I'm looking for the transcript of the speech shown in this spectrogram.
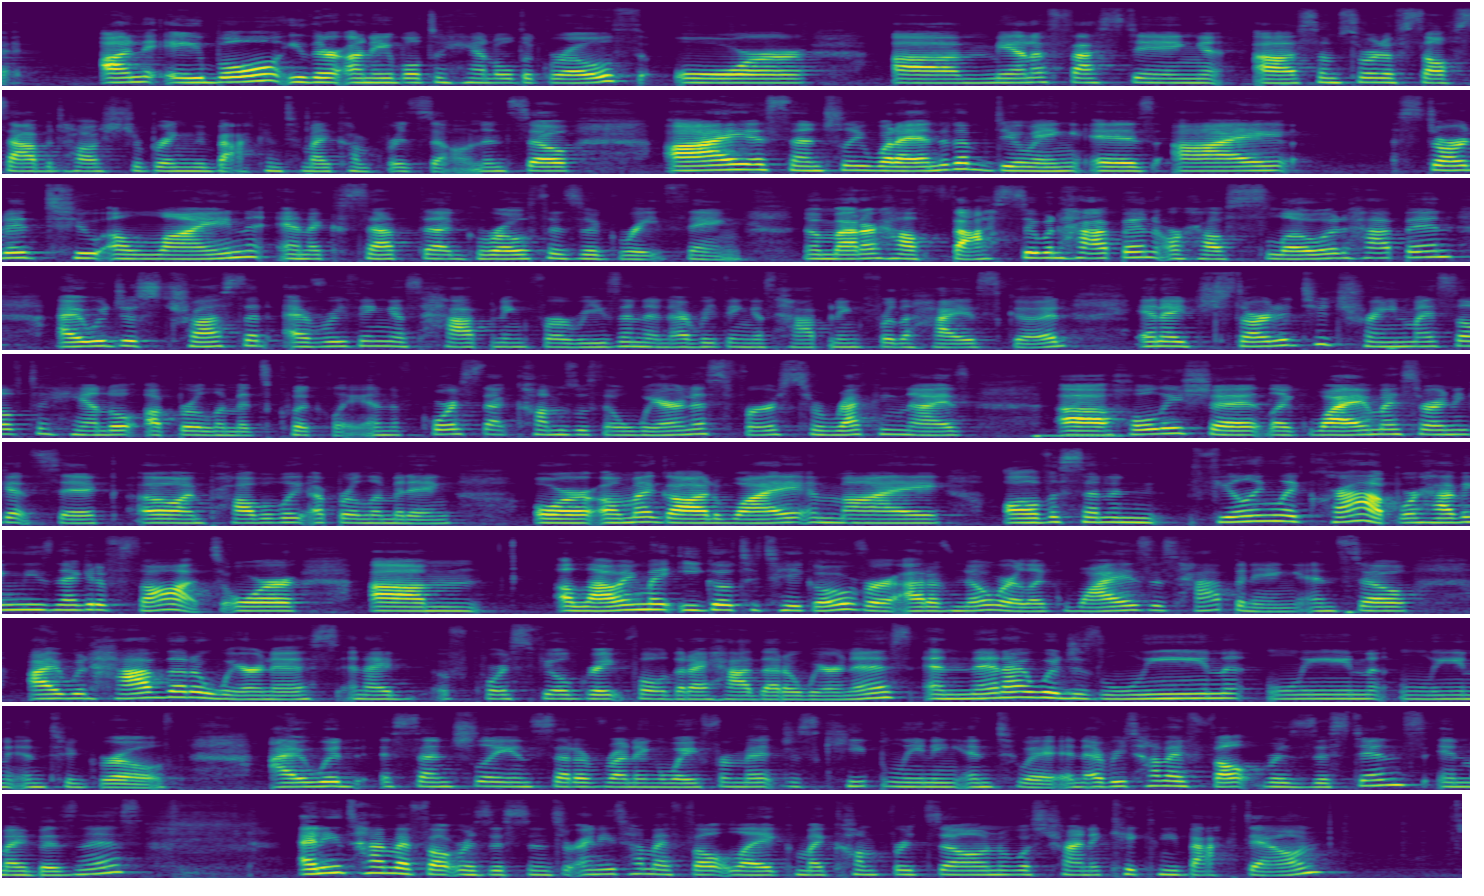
unable, either unable to handle the growth or um, manifesting uh, some sort of self sabotage to bring me back into my comfort zone. And so, I essentially, what I ended up doing is I started to align and accept that growth is a great thing. No matter how fast it would happen or how slow it would happen, I would just trust that everything is happening for a reason and everything is happening for the highest good. And I started to train myself to handle upper limits quickly. And of course, that comes with awareness first to recognize, uh, holy shit, like, why am I starting to get sick? Oh, I'm probably upper limiting or oh my god why am i all of a sudden feeling like crap or having these negative thoughts or um, allowing my ego to take over out of nowhere. Like why is this happening? And so i would have that awareness and i of course feel grateful that i had that awareness. And then i would just lean lean lean into growth. I would essentially instead of running away from it just keep leaning into it. And every time i felt resistance in my business anytime I felt resistance or anytime I felt like my comfort zone was trying to kick me back down,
